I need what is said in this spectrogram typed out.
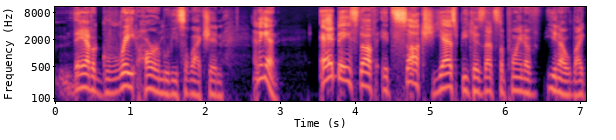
they have a great horror movie selection. And again, ad based stuff, it sucks, yes, because that's the point of, you know, like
